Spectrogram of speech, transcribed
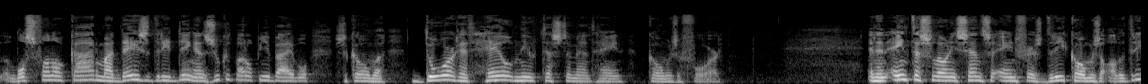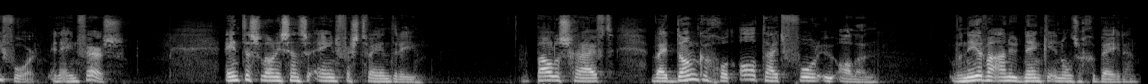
los van elkaar, maar deze drie dingen, zoek het maar op in je Bijbel, ze komen door het heel Nieuw Testament heen, komen ze voor. En in 1 Thessalonicense 1 vers 3 komen ze alle drie voor, in één vers. 1 Thessalonicense 1, vers 2 en 3. Paulus schrijft: Wij danken God altijd voor u allen, wanneer we aan u denken in onze gebeden.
